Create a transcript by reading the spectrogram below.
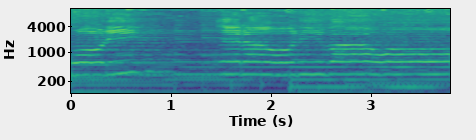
Ori era Olivao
